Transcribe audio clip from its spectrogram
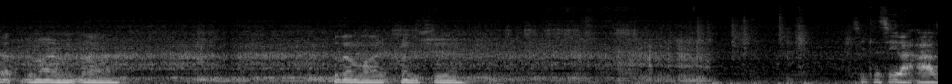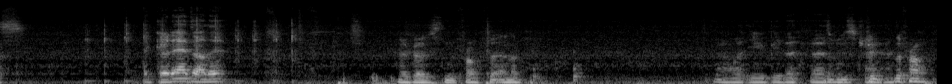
at the moment there. But then like once you So you can see that has a good head on it. maybe I just didn't froth it enough. I'll let you be the first one to try it. the froth.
